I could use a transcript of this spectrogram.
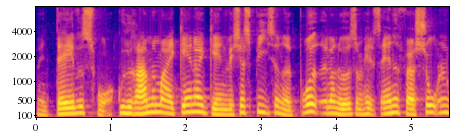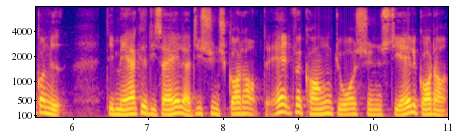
Men David svor, Gud ramme mig igen og igen, hvis jeg spiser noget brød eller noget som helst andet, før solen går ned. Det mærkede de sig alle, og de synes godt om det. Alt hvad kongen gjorde, synes de alle godt om.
